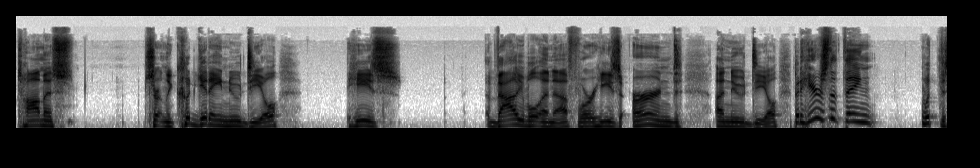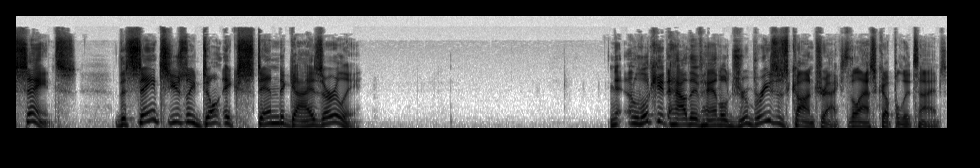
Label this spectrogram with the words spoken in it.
Thomas certainly could get a new deal. He's valuable enough where he's earned a new deal. But here's the thing with the Saints the Saints usually don't extend guys early. Look at how they've handled Drew Brees' contracts the last couple of times.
